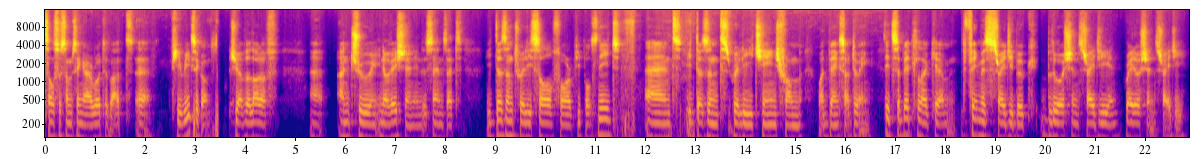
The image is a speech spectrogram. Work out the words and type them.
It's also something I wrote about uh, a few weeks ago. You have a lot of uh, untrue innovation in the sense that it doesn't really solve for people's needs and it doesn't really change from what banks are doing. It's a bit like um, famous strategy book, Blue Ocean Strategy and Red Ocean Strategy,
